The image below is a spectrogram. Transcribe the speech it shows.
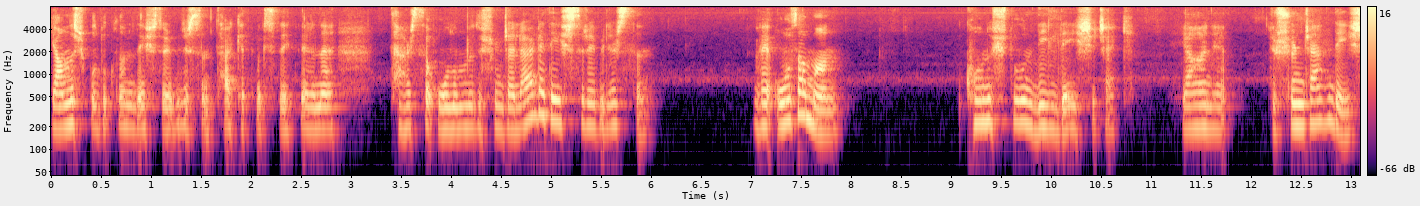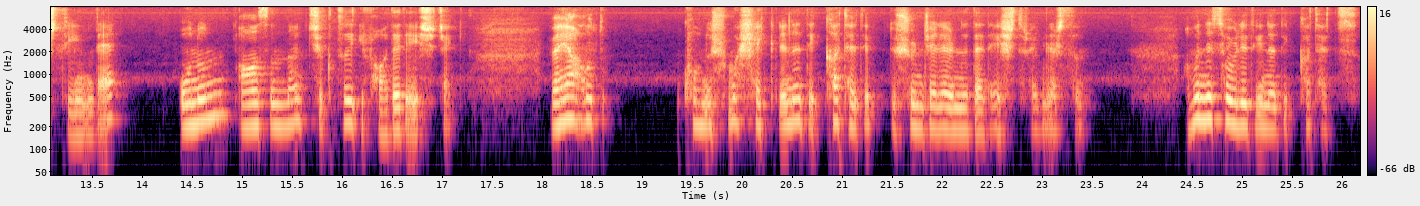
Yanlış bulduklarını değiştirebilirsin. Terk etmek istediklerine tersi olumlu düşüncelerle değiştirebilirsin. Ve o zaman konuştuğun dil değişecek. Yani düşüncen değiştiğinde onun ağzından çıktığı ifade değişecek. Veyahut konuşma şekline dikkat edip düşüncelerini de değiştirebilirsin. Ama ne söylediğine dikkat et.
